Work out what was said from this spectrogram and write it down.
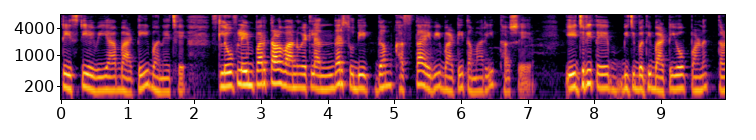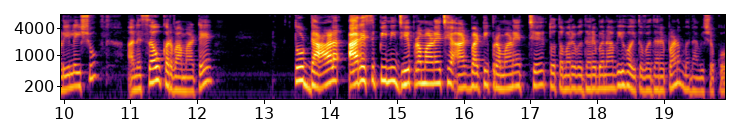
ટેસ્ટી એવી આ બાટી બને છે. સ્લો ફ્લેમ પર તળવાનું એટલે અંદર સુધી એકદમ ખસ્તા એવી બાટી તમારી થશે. એ જ રીતે બીજી બધી બાટીઓ પણ તળી લઈશું અને સર્વ કરવા માટે તો દાળ આ રેસિપીની જે પ્રમાણે છે, આઠ બાટી પ્રમાણે જ છે, તો તમારે વધારે બનાવવી હોય તો વધારે પણ બનાવી શકો.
